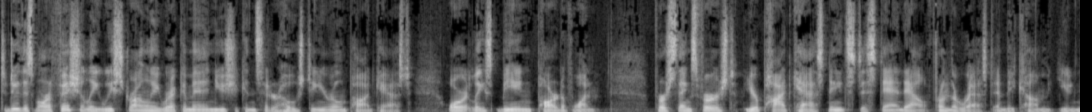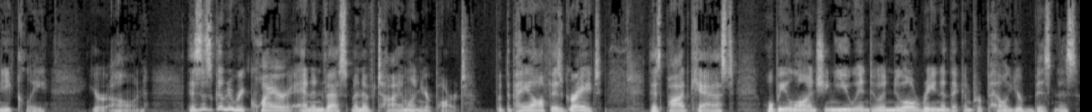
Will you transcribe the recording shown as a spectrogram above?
To do this more efficiently, we strongly recommend you should consider hosting your own podcast, or at least being part of one. First things first, your podcast needs to stand out from the rest and become uniquely your own. This is going to require an investment of time on your part, but the payoff is great. This podcast will be launching you into a new arena that can propel your business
